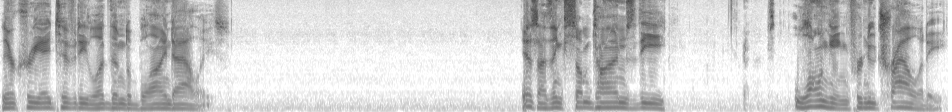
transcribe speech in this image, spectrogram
their creativity led them to blind alleys. Yes, I think sometimes the longing for neutrality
